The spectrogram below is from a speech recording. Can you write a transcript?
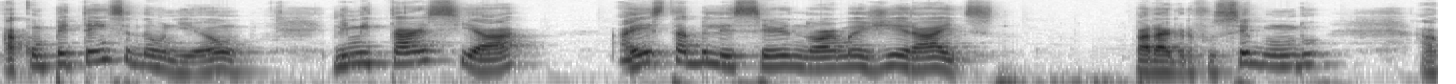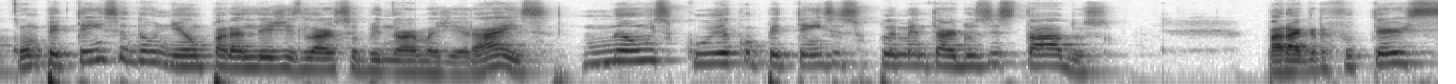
a competência da União limitar-se-á a estabelecer normas gerais. Parágrafo 2. A competência da União para legislar sobre normas gerais não exclui a competência suplementar dos Estados. Parágrafo 3.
